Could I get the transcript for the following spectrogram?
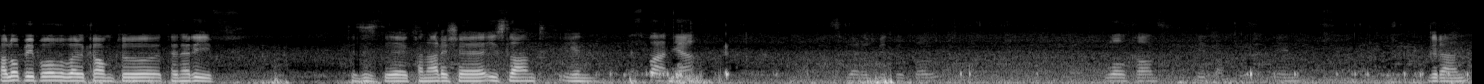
Hello people, welcome to Tenerife. This is the Canarish Island in España. It's very beautiful volcans in Gran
